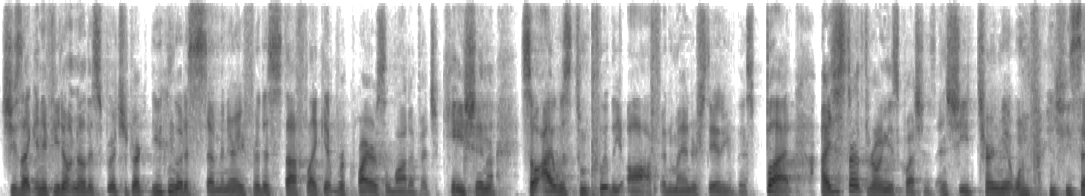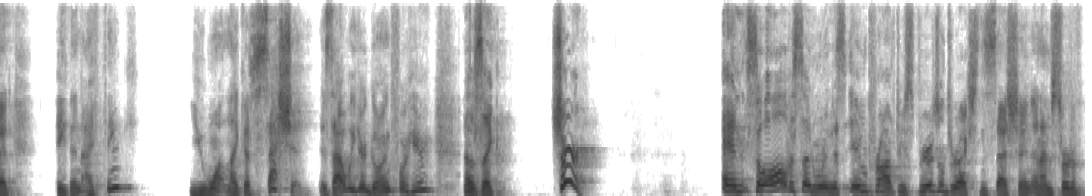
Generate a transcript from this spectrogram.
she's like, and if you don't know the spiritual director, you can go to seminary for this stuff. Like it requires a lot of education. So I was completely off in my understanding of this. But I just start throwing these questions. And she turned to me at one point and she said, Nathan, I think you want like a session. Is that what you're going for here? And I was like, sure. And so all of a sudden, we're in this impromptu spiritual direction session, and I'm sort of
